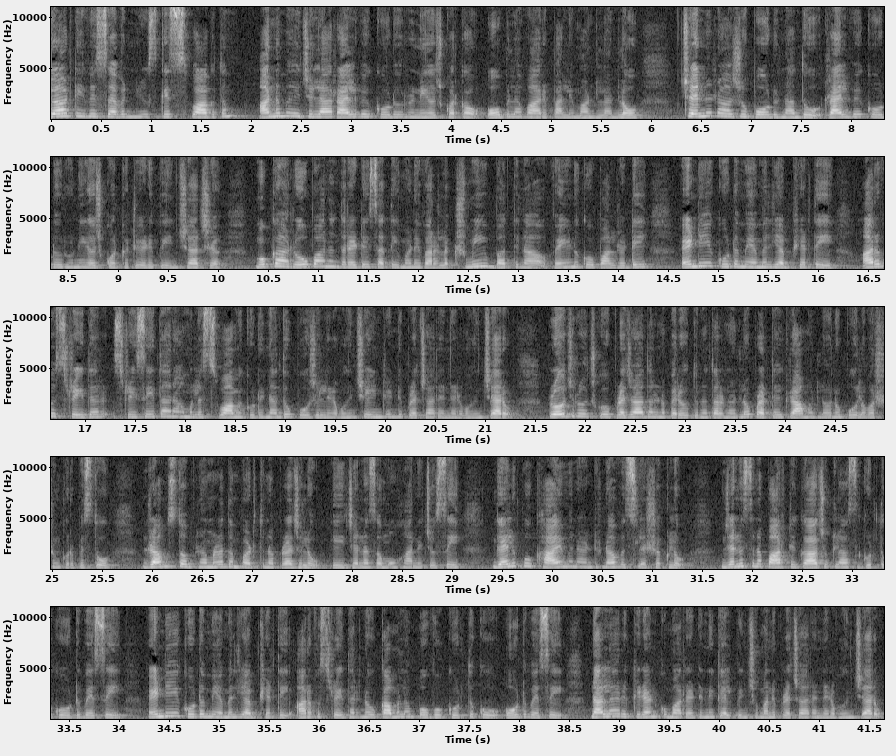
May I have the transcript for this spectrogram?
Star TV seven న్యూస్కి స్వాగతం. అన్నమయ్య జిల్లా రైల్వే కోడూరు నియోజకవర్గం ఓబులవారిపల్లి మండలంలో చెన్నరాజు పోడు నందు రైల్వే కోడూరు నియోజకవర్గ టీడీపీ ఇన్ఛార్జ్ ముఖ రూపానందరెడ్డి సతీమణి వరలక్ష్మి బత్తిన వేణుగోపాల్ రెడ్డి ఎన్డీఏ కూటమి ఎమ్మెల్యే అభ్యర్థి అరవ శ్రీధర్ శ్రీ సీతారాముల స్వామి గుడి నందు పూజలు నిర్వహించి ఇంటింటి ప్రచారం నిర్వహించారు. రోజు రోజుకు ప్రజాదరణ పెరుగుతున్న తరుణంలో ప్రతి గ్రామంలోనూ పూల వర్షం కురిపిస్తూ డ్రమ్స్తో భ్రమరథం పడుతున్న ప్రజలు ఈ జన సమూహాన్ని చూసి గెలుపు ఖాయమని అంటున్న విశ్లేషకులు. జనసేన పార్టీ గాజు క్లాస్ గుర్తుకు ఓటు వేసి ఎన్డీఏ కూటమి ఎమ్మెల్యే అభ్యర్థి అరవ శ్రీధర్ను కమలం పువ్వు గుర్తుకు ఓటు వేసి నల్లారి కిరణ్ కుమార్ రెడ్డిని గెలిపించమని ప్రచారం నిర్వహించారు.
